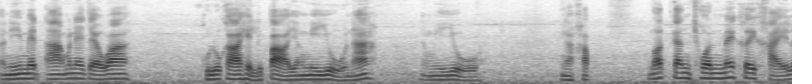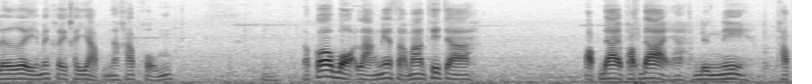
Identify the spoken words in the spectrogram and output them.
อันนี้เม็ดอาร์คไม่แน่ใจว่า คุณลูกค้าเห็นหรือเปล่ายังมีอยู่นะ ยังมีอยู่นะครับ น็อตกันชนไม่เคยไขเลย ไม่เคยขยับนะครับผม แล้วก็เบาะหลังเนี่ยสามารถที่จะ ปรับได้พับได้อะดึงนี่พับ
